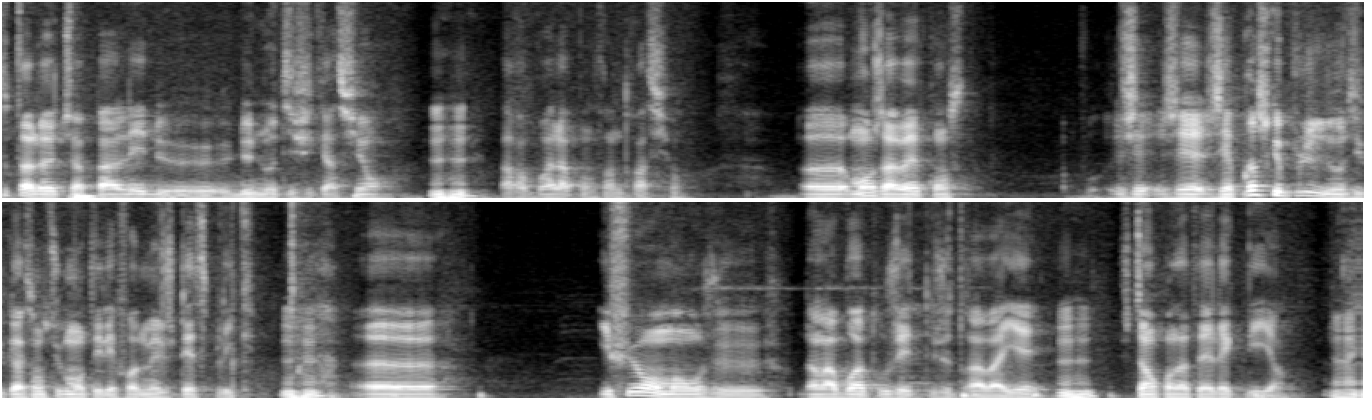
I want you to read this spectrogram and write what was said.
Tout à l'heure, tu as parlé de, de notifications. Mhm. par rapport à la concentration. Euh, moi, j'avais. J'ai presque plus de notifications sur mon téléphone, mais je t'explique. Mhm. Euh, il fut un moment où, je, dans la boîte où je travaillais, Mhm. j'étais en contact avec les clients. Ouais.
